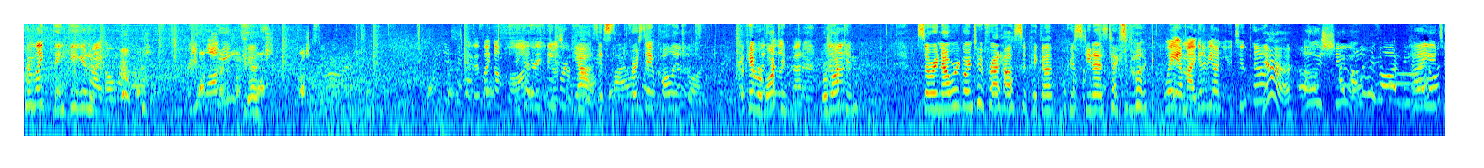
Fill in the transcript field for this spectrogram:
I'm like thinking in my oh my gosh. Are you vlogging? yes Is this like a vlog? Because they think we're yeah it's first day of college vlog okay we're walking better. we're walking so right now we're going to a frat house to pick up christina's textbook Wait, am I gonna be on YouTube now? yeah Oh, oh shoot. Hi YouTube.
